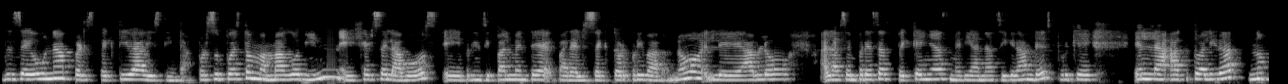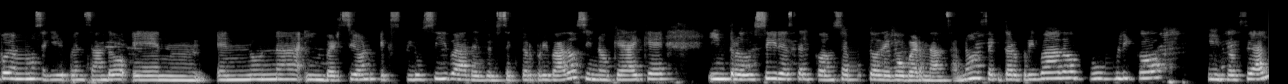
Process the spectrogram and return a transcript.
desde una perspectiva distinta. Por supuesto, Mamá Godín ejerce la voz eh, principalmente para el sector privado, ¿no? Le hablo a las empresas pequeñas, medianas y grandes, porque en la actualidad no podemos seguir pensando en, en una inversión exclusiva desde el sector privado, sino que hay que introducir este el concepto de gobernanza, ¿no? Sector privado, público y social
